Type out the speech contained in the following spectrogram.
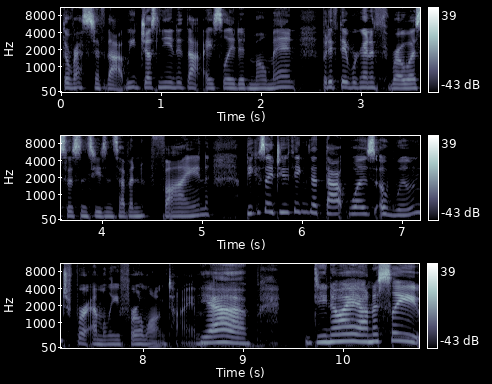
the rest of that. We just needed that isolated moment. But if they were going to throw us this in season seven, fine. Because I do think that that was a wound for Emily for a long time. yeah. Do you know, I honestly,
